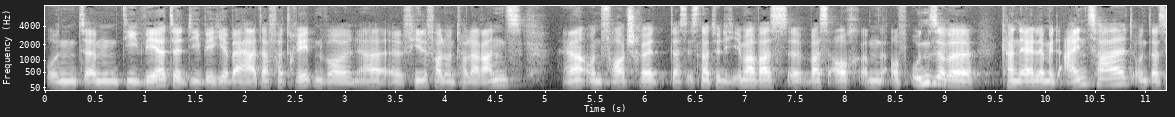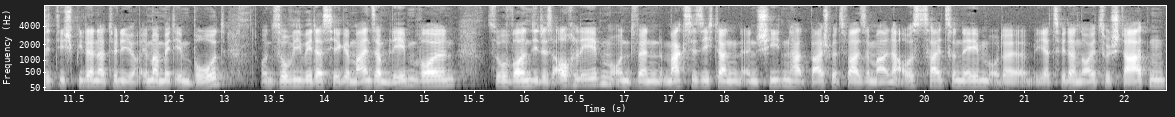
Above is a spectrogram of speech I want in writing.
Und ähm, die Werte, die wir hier bei Hertha vertreten wollen, ja, äh, Vielfalt und Toleranz, ja, und Fortschritt, das ist natürlich immer was, äh, was auch ähm, auf unsere Kanäle mit einzahlt. Und da sind die Spieler natürlich auch immer mit im Boot. Und so wie wir das hier gemeinsam leben wollen, so wollen die das auch leben. Und wenn Maxi sich dann entschieden hat, beispielsweise mal eine Auszeit zu nehmen oder jetzt wieder neu zu starten,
